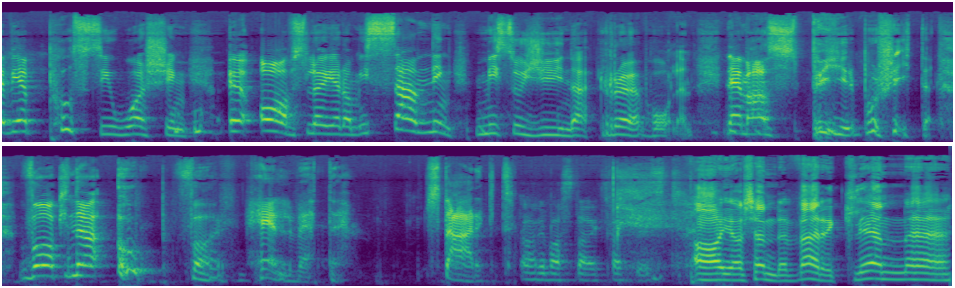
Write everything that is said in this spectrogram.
eviga pussywashing avslöjar dem i sanning misogyna rövhålen. När man spyr på skiten. Vakna upp för helvete. Starkt. Ja, det var starkt faktiskt. Ja, jag kände verkligen eh,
